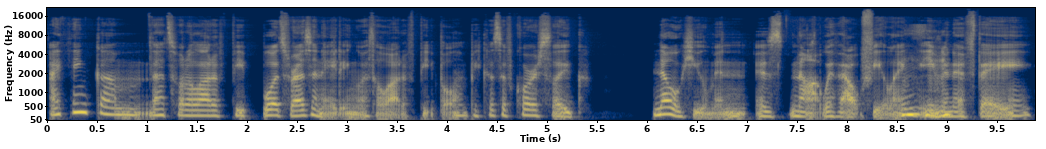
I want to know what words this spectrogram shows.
I think um, that's what a lot of people, what's resonating with a lot of people, because of course, like, no human is not without feeling, Mhm. even if they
